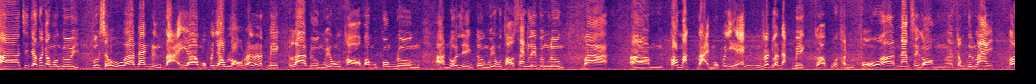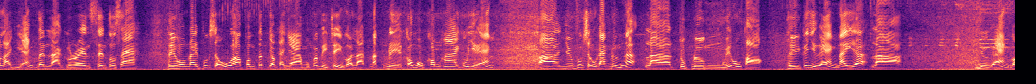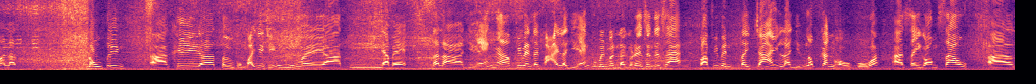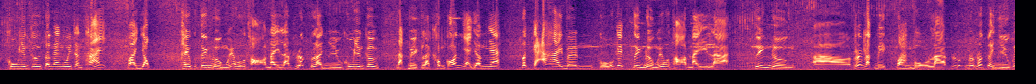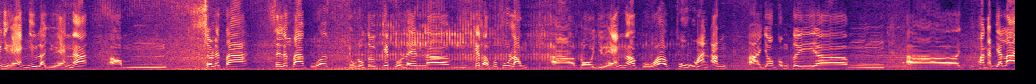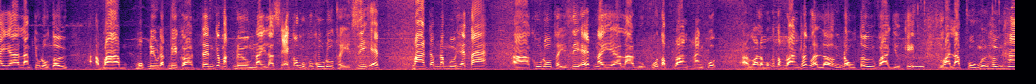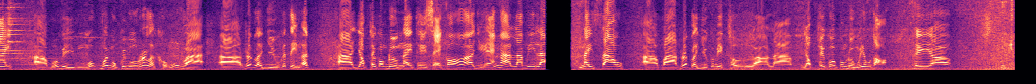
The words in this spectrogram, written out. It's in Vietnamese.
À, xin chào tất cả mọi người. Phước Sửu à, đang đứng tại à, một cái giao lộ rất là đặc biệt là đường Nguyễn Hữu Thọ và một con đường à, nối liền từ Nguyễn Hữu Thọ sang Lê Văn Lương. Và à, có mặt tại một cái dự án rất là đặc biệt à, của thành phố à, Nam Sài Gòn à, trong tương lai. Đó là dự án tên là Grand Sentosa. Thì hôm nay Phước Sửu à, phân tích cho cả nhà một cái vị trí gọi là đất địa có 102 của dự án. À, như Phước Sửu đang đứng á, là trục đường Nguyễn Hữu Thọ. Thì cái dự án này á, là dự án gọi là đầu tiên à, khi à, từ quận 7 di chuyển về à, nhà bè. Đó là dự án à, phía bên tay phải là dự án của bên mình là Grand Sentosa và phía bên tay trái là những lốc căn hộ của à, Sài Gòn sau à, khu dân cư Tân An Quy Trần Thái. Và dọc theo tuyến đường Nguyễn Hữu Thọ này là rất là nhiều khu dân cư đặc biệt là không có nhà dân nha. Tất cả hai bên của cái tuyến đường Nguyễn Hữu Thọ này là tuyến đường à, rất đặc biệt. Toàn bộ là rất, rất là nhiều cái dự án như là dự án à, um, Celesta Celesta của chủ đầu tư Keplerland à, kết hợp với Phú Long. À, rồi dự án à, của Phú Hoàng Anh à, do công ty à, à, Hoàng Anh Gia Lai à, làm chủ đầu tư. Và một điều đặc biệt à, trên cái mặt đường này là sẽ có một cái khu đô thị GS 350 hecta à, khu đô thị GS này à, là thuộc của tập đoàn Hàn Quốc à, gọi là một cái tập đoàn rất là lớn đầu tư và dự kiến gọi là Phú Mỹ Hưng 2 à, bởi vì một, với một quy mô rất là khủng và à, rất là nhiều cái tiện ích. À, dọc theo con đường này thì sẽ có à, dự án à, La Villa nay sau à, và rất là nhiều cái biệt thự à, là dọc theo con, con đường Nguyễn Hữu Thọ. Thì à,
